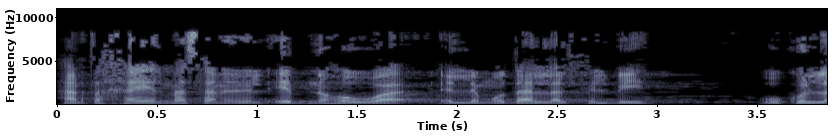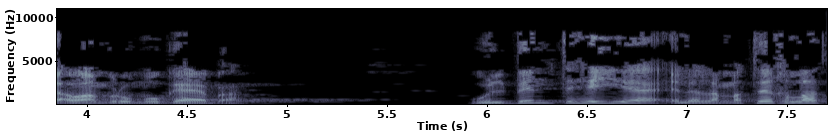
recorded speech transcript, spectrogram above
هنتخيل مثلا إن الابن هو اللي مدلل في البيت وكل أوامره مجابة. والبنت هي اللي لما تغلط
